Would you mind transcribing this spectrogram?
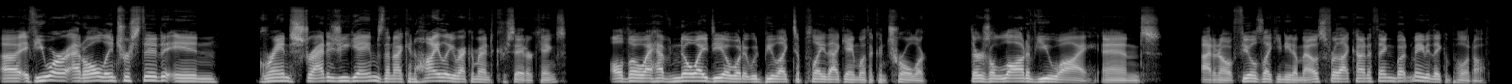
Uh, if you are at all interested in grand strategy games, then I can highly recommend Crusader Kings. Although I have no idea what it would be like to play that game with a controller. There's a lot of UI, and I don't know, it feels like you need a mouse for that kind of thing, but maybe they can pull it off.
